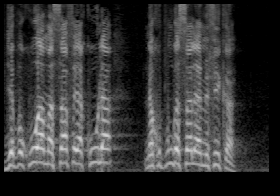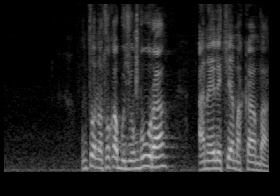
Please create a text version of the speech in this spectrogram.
Japokuwa masafa ya kula na kupunguza sala yamefika. Mtu anatoka bujumbura anaelekea makamba.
